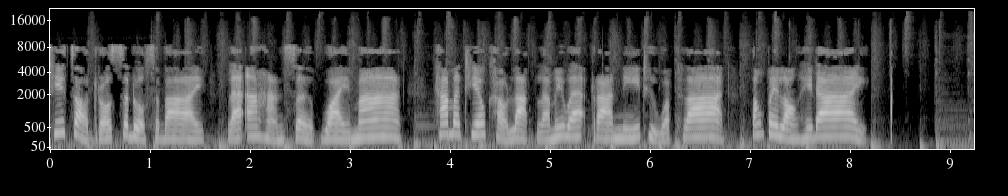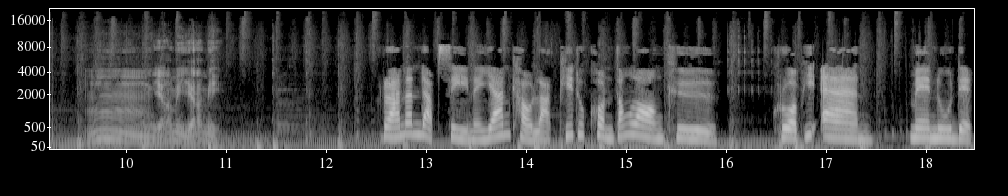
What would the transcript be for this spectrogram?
ที่จอดรถสะดวกสบาย และอาหารเสิร์ฟไวมาก ถ้ามาเที่ยวเขาหลักและไม่แวะร้านนี้ถือว่าพลาด ต้องไปลองให้ได้ Mmm, yummy, yummy. ร้านอันดับ 4 ในย่านเขาหลักที่ทุกคนต้องลองคือ ครัวพี่แอน เมนูเด็ด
